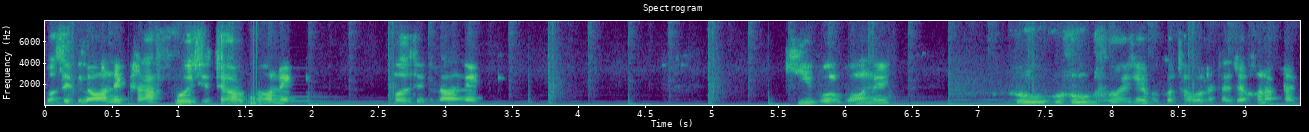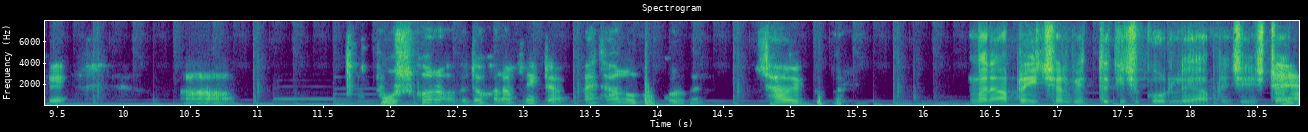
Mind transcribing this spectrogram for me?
বলতে গেলে অনেক রাফ হয়ে যেতে হবে, অনেক বলতে গেলে অনেক কি বলব অনেক রুড হয়ে যাবে কথা বলাটা যখন আপনাকে পুশ করা হবে তখন আপনি একটা ব্যথা অনুভব করবেন মানে আপনার ইচ্ছার বিরুদ্ধে কিছু করলে আপনি জিনিসটা হ্যাঁ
